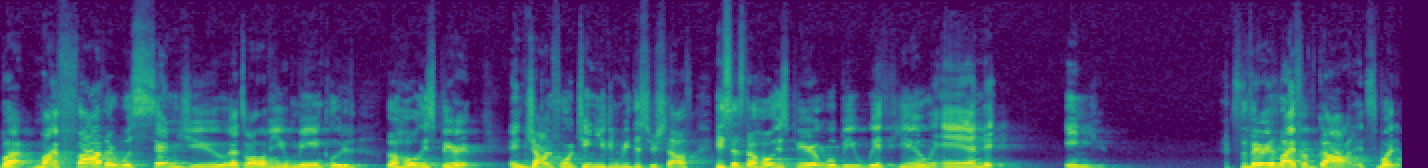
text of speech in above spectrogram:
but my Father will send you, that's all of you, me included, the Holy Spirit. In John 14, you can read this yourself. He says, The Holy Spirit will be with you and in you. It's the very life of God. It's what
